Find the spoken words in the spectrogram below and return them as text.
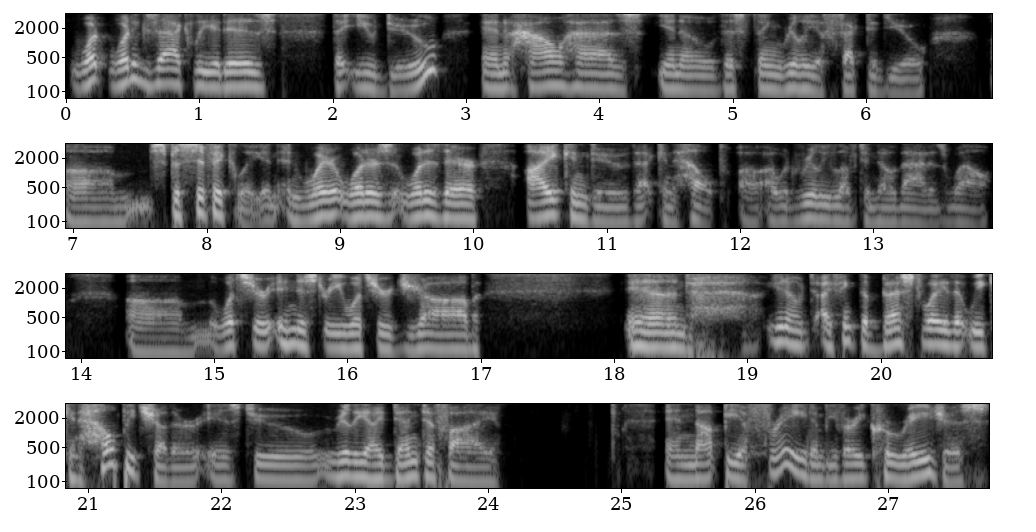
what what exactly it is that you do, and how has you know this thing really affected you um, specifically and, and where what is what is there I can do that can help. Uh, I would really love to know that as well. Um, what's your industry? What's your job? And you know, I think the best way that we can help each other is to really identify and not be afraid and be very courageous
